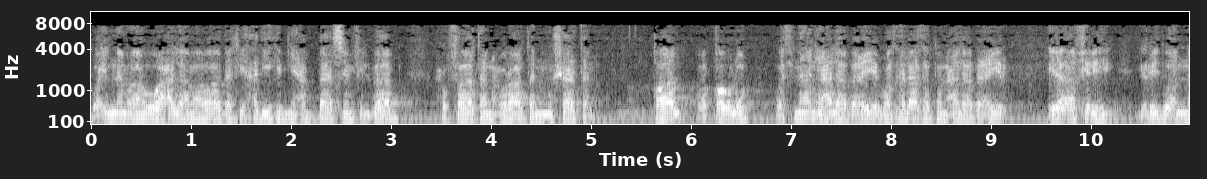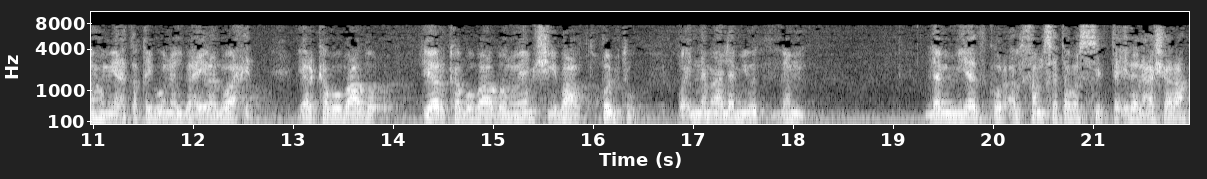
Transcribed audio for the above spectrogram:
وإنما هو على ما ورد في حديث ابن عباس في الباب حفاة عراة مشاة. قال وقوله واثنان على بعير وثلاثة على بعير إلى آخره يريد أنهم يعتقبون البعير الواحد يركب بعض يركب بعض ويمشي بعض. قلت وإنما لم لم لم يذكر الخمسة والستة إلى العشرة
